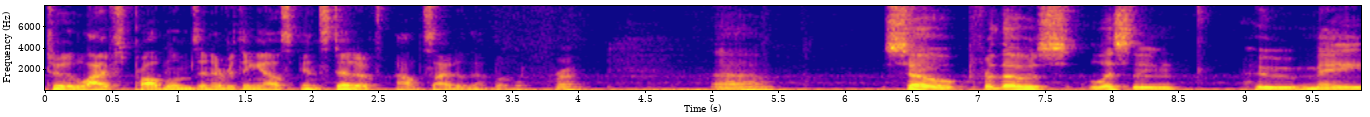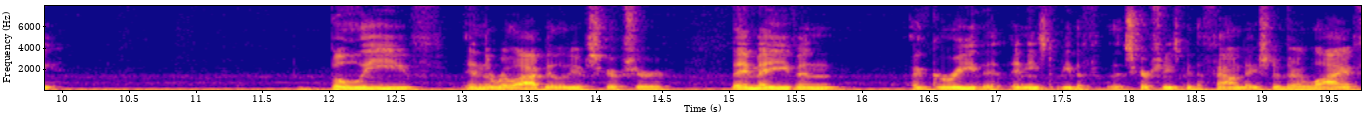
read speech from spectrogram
to life's problems and everything else instead of outside of that bubble Right. Uh, so, for those listening who may believe in the reliability of Scripture, they may even agree that it needs to be the that Scripture needs to be the foundation of their life.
